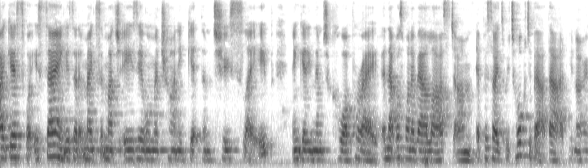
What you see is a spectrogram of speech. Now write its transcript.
I guess what you're saying is that it makes it much easier when we're trying to get them to sleep and getting them to cooperate. And that was one of our last um, episodes. We talked about that. You know,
